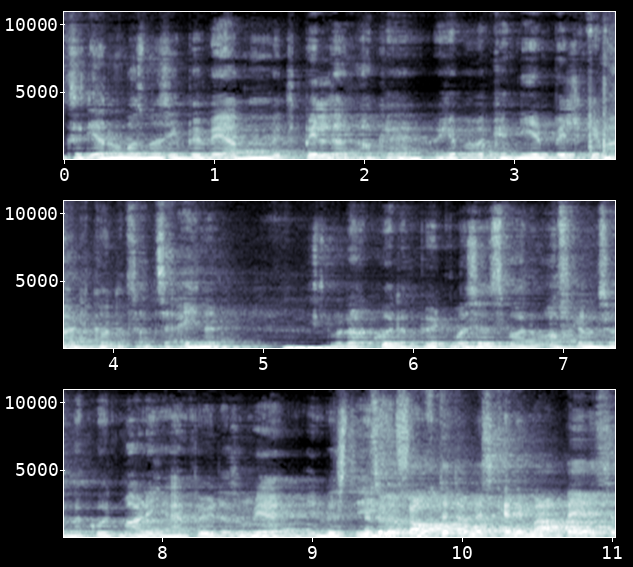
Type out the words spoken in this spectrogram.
gesagt, ja, dann muss man sich bewerben mit Bildern. Okay, ich habe aber nie ein Bild gemalt, konnte zwar zeichnen. Ich dachte, gut, ein Bild muss jetzt mal aufgenommen sein, gut, male ich ein Bild, also mehr investieren. Also man brauchte damals keine Mappe, also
